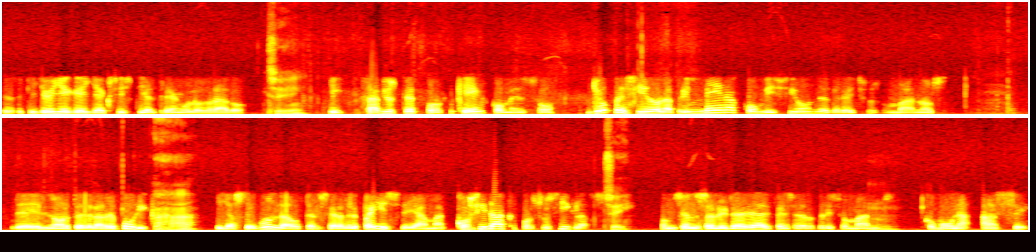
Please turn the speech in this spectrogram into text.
Desde que yo llegué ya existía el Triángulo Dorado. Sí. ¿Y sabe usted por qué comenzó? Yo presido la primera comisión de derechos humanos del norte de la República Ajá. y la segunda o tercera del país. Se llama COSIDAC por sus siglas, Sí. Comisión de Solidaridad y Defensa de los Derechos Humanos, como una AC.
